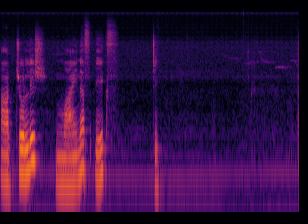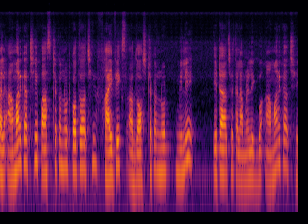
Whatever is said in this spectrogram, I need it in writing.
আটচল্লিশ মাইনাস এক্স টি তাহলে আমার কাছে পাঁচ টাকার নোট কত আছে? ফাইভ এক্স আর দশ টাকার নোট মিলে এটা আছে, তাহলে আমরা লিখব আমার কাছে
